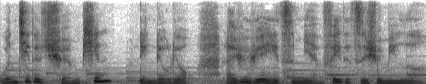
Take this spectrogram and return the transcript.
文姬的全拼零六六，来预约一次免费的咨询名额。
